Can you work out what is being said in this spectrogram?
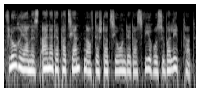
Florian ist einer der Patienten auf der Station, der das Virus überlebt hat.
